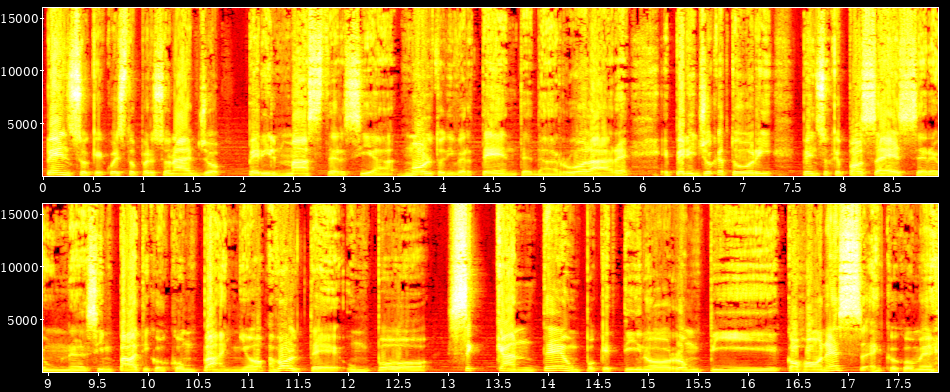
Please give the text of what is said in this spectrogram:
Penso che questo personaggio per il master sia molto divertente da arruolare e per i giocatori penso che possa essere un simpatico compagno, a volte un po' seccante, un pochettino rompi cojones, ecco come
